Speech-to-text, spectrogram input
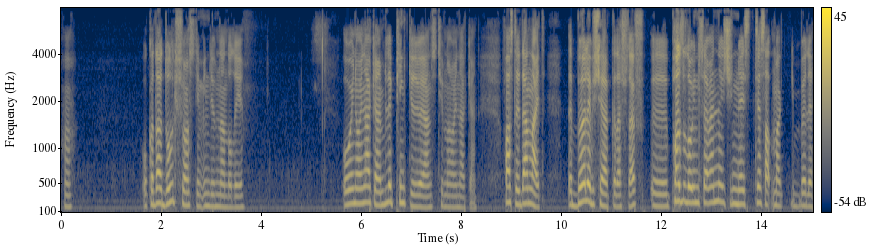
Ha. O kadar dolu ki şu an Steam indirimden dolayı. Oyun oynarken bile ping giriyor yani Steam'den oynarken. Faster Than Light. E, Böyle bir şey arkadaşlar. E, puzzle oyunu sevenler için ve stres atmak gibi böyle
